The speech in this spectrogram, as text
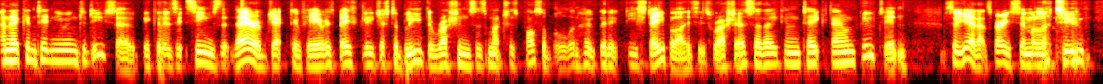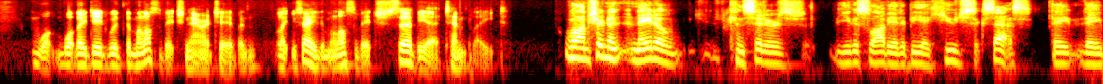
and they're continuing to do so because it seems that their objective here is basically just to bleed the Russians as much as possible and hope that it destabilizes Russia so they can take down Putin. So yeah, that's very similar to what what they did with the Milosevic narrative and like you say the Milosevic Serbia template. Well, I'm sure NATO considers Yugoslavia to be a huge success. They they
